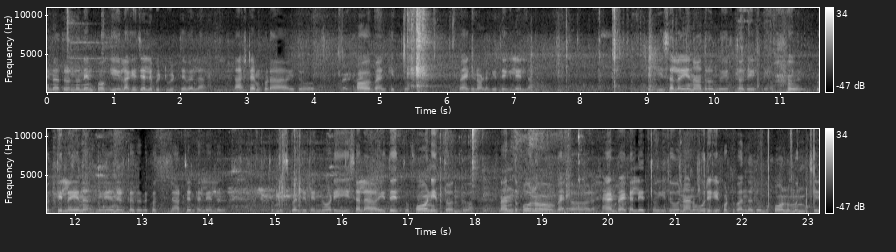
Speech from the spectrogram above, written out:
ಏನಾದರೂ ಒಂದು ನೆನಪು ಹೋಗಿ ಲಗೇಜಲ್ಲೇ ಬಿಟ್ಟು ಬಿಡ್ತೇವಲ್ಲ? ಲಾಸ್ಟ್ ಟೈಮ್ ಕೂಡ ಇದು ಪವರ್ ಬ್ಯಾಂಕ್ ಇತ್ತು. ಬ್ಯಾಗಿನೊಳಗೆ ತೆಗಿಲಿಲ್ಲ ಈ ಸಲ ಏನಾದರೂ ಒಂದು ಇರ್ತದೆ. ಗೊತ್ತಿಲ್ಲ ಏನ ಏನಿರ್ತದೆ ಅಂತ ಗೊತ್ತಿಲ್ಲ. ಅರ್ಜೆಂಟಲ್ಲಿ ಎಲ್ಲ ತುಂಬಿಸಿ ಬಂದಿದೆ ನೋಡಿ, ಈ ಸಲ ಇದಿತ್ತು ಫೋನ್ ಇತ್ತು ಒಂದು. ನಂದು ಫೋನು ಹ್ಯಾಂಡ್ ಬ್ಯಾಗಲ್ಲಿತ್ತು ಇದು ನಾನು ಊರಿಗೆ ಕೊಟ್ಟು ಬಂದದ್ದು ಒಂದು ಫೋನು ಮುಂಚೆ.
